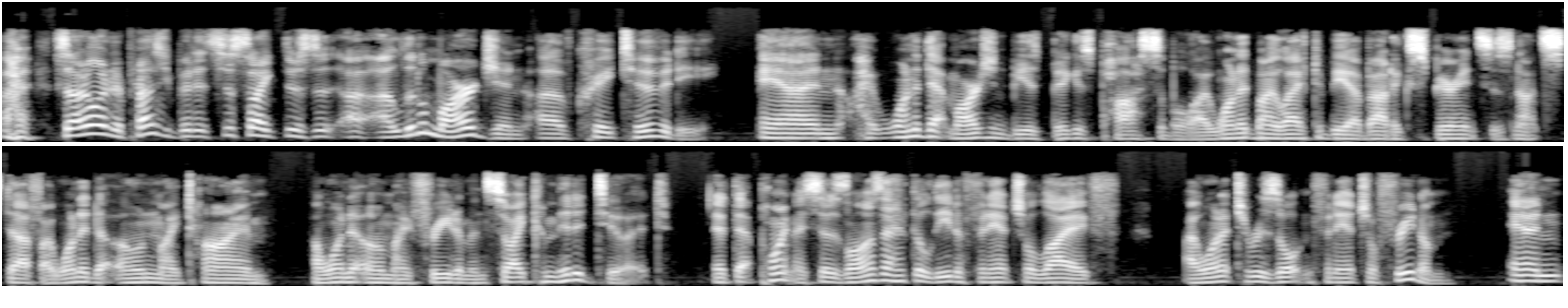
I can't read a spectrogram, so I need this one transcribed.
I don't want to depress you, but it's just like there's a, a little margin of creativity. And I wanted that margin to be as big as possible. I wanted my life to be about experiences, not stuff. I wanted to own my time. I wanted to own my freedom. And so I committed to it. At that point, I said, as long as I have to lead a financial life, I want it to result in financial freedom. And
